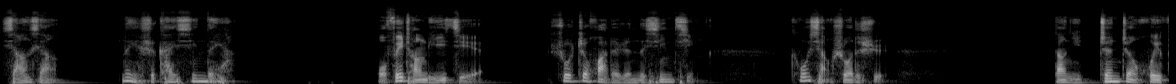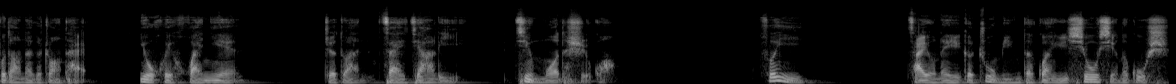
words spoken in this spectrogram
想想那也是开心的呀。我非常理解说这话的人的心情，可我想说的是，当你真正恢复到那个状态，又会怀念这段在家里静默的时光。所以，才有那一个著名的关于修行的故事。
